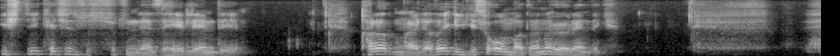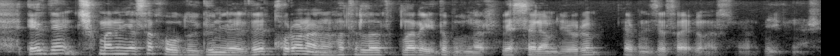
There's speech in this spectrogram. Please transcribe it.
içtiği keçi sütünden zehirlendiği. Karatmayla da ilgisi olmadığını öğrendik. Evden çıkmanın yasak olduğu günlerde koronanın hatırladıklarıydı bunlar. Ve selam diyorum. Hepinize saygılar sunuyorum. İyi günler.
